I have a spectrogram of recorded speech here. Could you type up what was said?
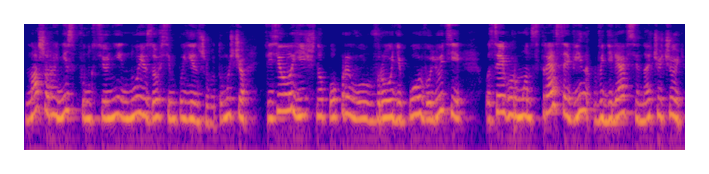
наш організм функціонує зовсім по-іншому, тому що фізіологічно, по природі, по еволюції, оцей гормон стресу він виділявся на чуть-чуть,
